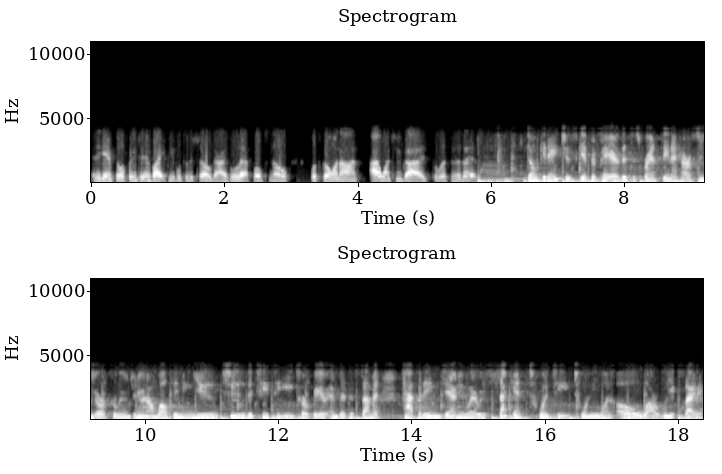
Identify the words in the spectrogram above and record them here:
and again, feel free to invite people to the show, guys. Let folks know what's going on. I want you guys to listen to this. Don't get anxious, get prepared. This is Francina Harrison, your career engineer, and I'm welcoming you to the TCE Career and Business Summit happening January 2nd, 2021. Oh, are we excited?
